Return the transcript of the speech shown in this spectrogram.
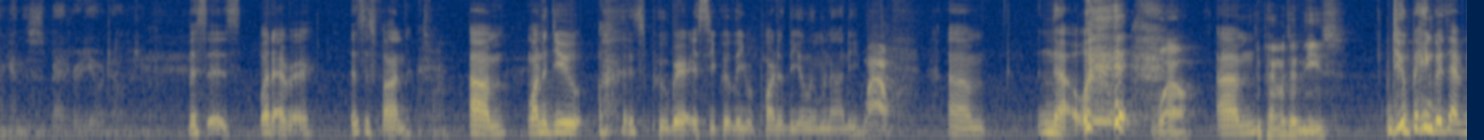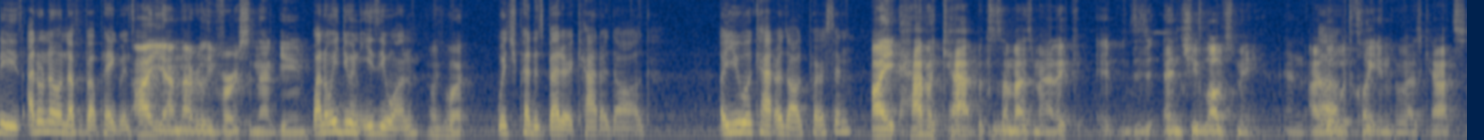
Again, this is bad radio or television. This is whatever. This is fun. It's fine. Um, wanted you. is Pooh Bear is secretly a part of the Illuminati? Wow. Um, no. Wow. um, Do penguins have knees? do penguins have knees? I don't know enough about penguins. Ah, yeah. I'm not really versed in that game. Why don't we do an easy one? Like what? Which pet is better, cat or dog? Are you a cat or dog person? I have a cat, but since I'm asthmatic, it, and she loves me, and I Oh. live with Clayton, who has cats.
